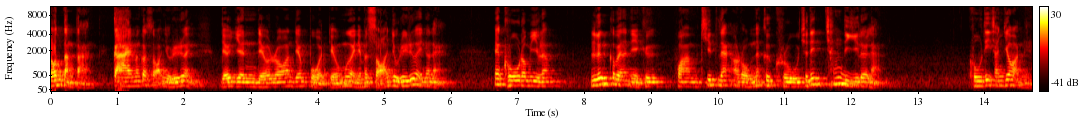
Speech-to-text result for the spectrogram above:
รสต่างๆ กายมันก็สอนอยู่เรื่อยๆ เดี๋ยวเย็นเดี๋ยวร้อนเดี๋ยวปวดเดี๋ยวเมื่อยเนี่ยมันสอนอยู่เรื่อยๆนั่นแหละนี่ครูเรามีอยู่แล้ว ลึกเข้าไปนั่นเองคือ ความคิดและอารมณ์นั่นคือ ครูชนิดชั้นดีเลยแหละ ครูที่ชั้นยอดเลย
